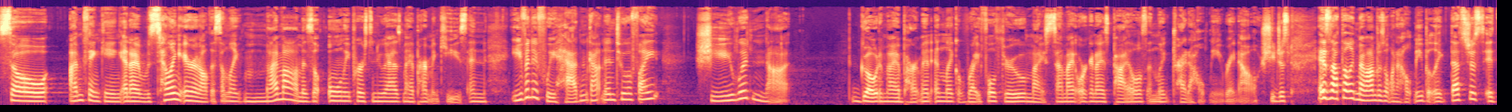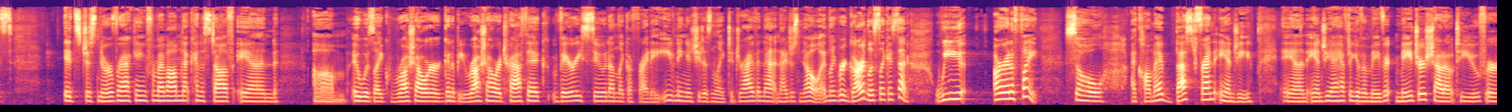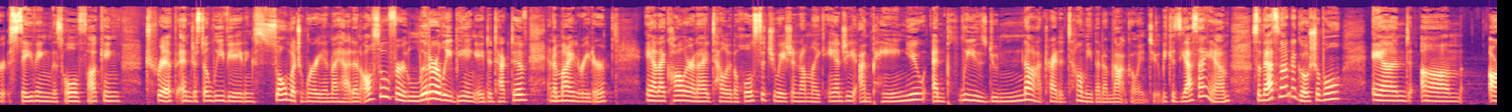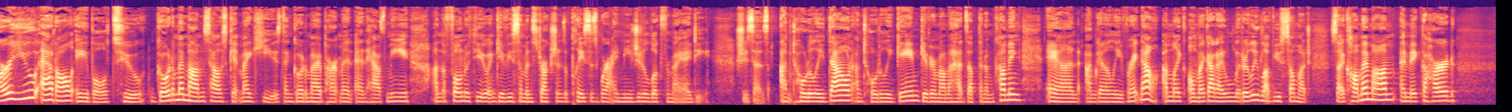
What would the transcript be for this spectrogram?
So I'm thinking, and I was telling Erin all this, I'm like, my mom is the only person who has my apartment keys. And even if we hadn't gotten into a fight, she would not go to my apartment and like rifle through my semi organized piles and like try to help me right now. She just, it's not that like my mom doesn't want to help me, but like that's just, it's, it's just nerve wracking for my mom, that kind of stuff. And, um, it was like rush hour, gonna be rush hour traffic very soon on like a Friday evening, and she doesn't like to drive in that. And I just know. And like, regardless, like I said, we are in a fight. So I call my best friend Angie, and Angie, I have to give a major, major shout out to you for saving this whole fucking trip and just alleviating so much worry in my head, and also for literally being a detective and a mind reader. And I call her and I tell her the whole situation. I'm like, Angie, I'm paying you, and please do not try to tell me that I'm not going to, because yes, I am. So that's not negotiable. And um, are you at all able to go to my mom's house, get my keys, then go to my apartment and have me on the phone with you and give you some instructions of places where I need you to look for my ID? She says, I'm totally down. I'm totally game. Give your mom a heads up that I'm coming and I'm going to leave right now. I'm like, oh my God, I literally love you so much. So I call my mom, I make the hard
